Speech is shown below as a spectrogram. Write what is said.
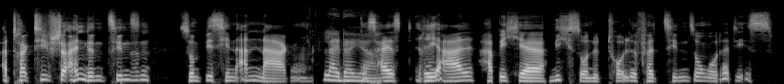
attraktiv scheinenden Zinsen so ein bisschen annagen. Leider ja. Das heißt, real habe ich ja nicht so eine tolle Verzinsung oder die ist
